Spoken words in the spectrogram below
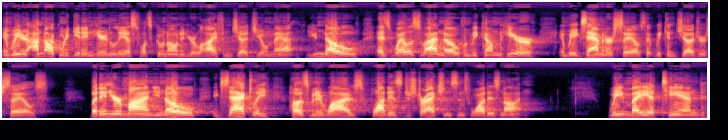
And we, I'm not going to get in here and list what's going on in your life and judge you on that. You know, as well as I know, when we come here and we examine ourselves, that we can judge ourselves. But in your mind, you know exactly, husband and wives, what is distractions and what is not. We may attend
